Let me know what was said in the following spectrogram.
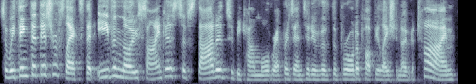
So we think that this reflects that even though scientists have started to become more representative of the broader population over time,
